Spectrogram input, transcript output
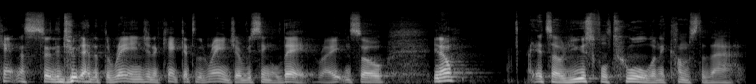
Can't necessarily do that at the range and I can't get to the range every single day, right? And so, you know, it's a useful tool when it comes to that.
